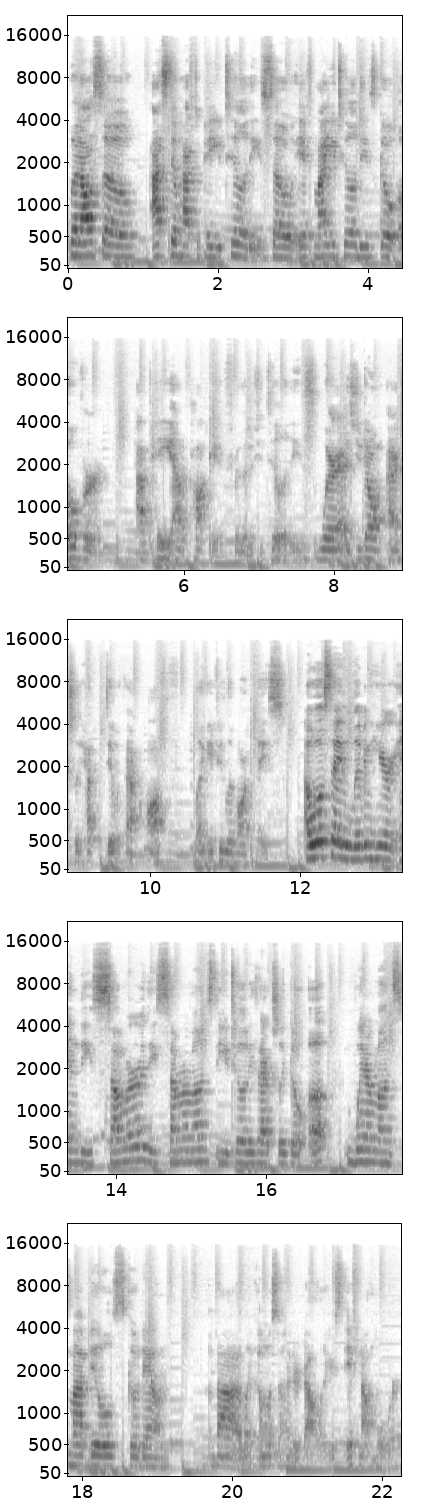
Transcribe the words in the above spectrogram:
but also I still have to pay utilities. So if my utilities go over, I pay out of pocket for those utilities. Whereas you don't actually have to deal with that off, like if you live on base. I will say living here in the summer, these summer months, the utilities actually go up. Winter months, my bills go down by like almost a $100, if not more.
